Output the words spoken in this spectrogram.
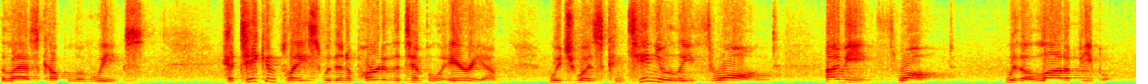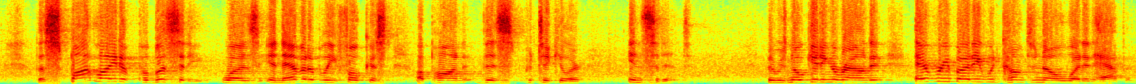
the last couple of weeks had taken place within a part of the temple area which was continually thronged, I mean thronged, with a lot of people. The spotlight of publicity was inevitably focused upon this particular incident. There was no getting around it. Everybody would come to know what had happened.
